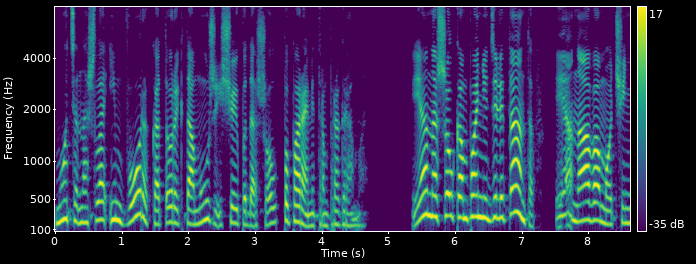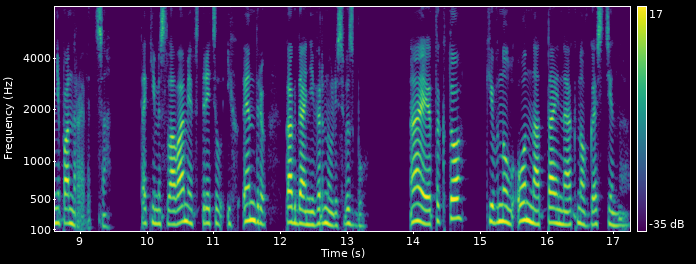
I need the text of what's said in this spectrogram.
Мотя нашла им вора, который к тому же еще и подошел по параметрам программы. «Я нашел компанию дилетантов, и она вам очень не понравится». Такими словами встретил их Эндрю, когда они вернулись в избу. «А это кто?» — кивнул он на тайное окно в гостиную.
